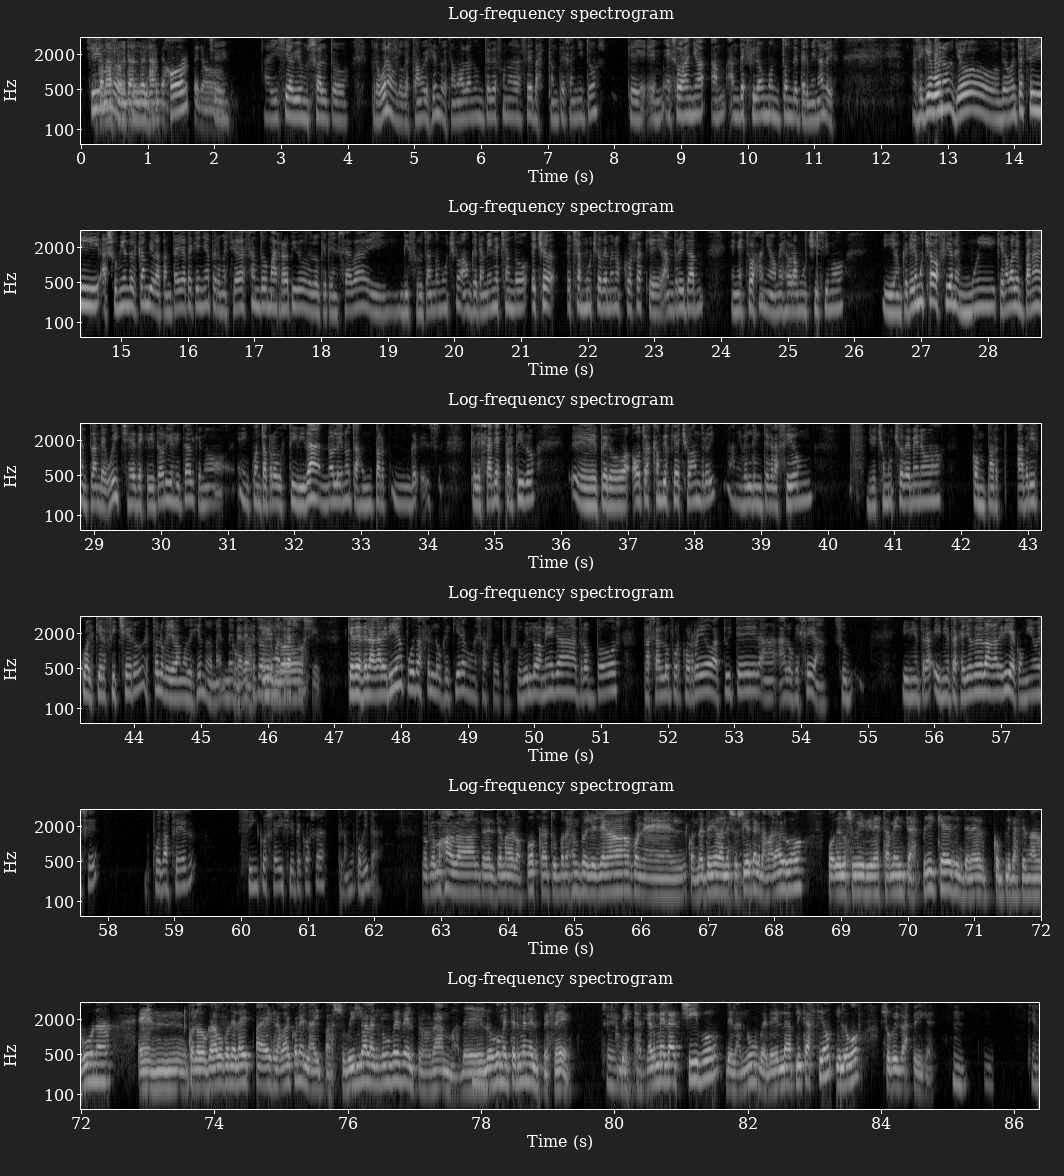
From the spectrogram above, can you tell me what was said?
sí la cámara frontal no es la mejor, pero... Sí, ahí sí había un salto. Pero bueno, lo que estamos diciendo, estamos hablando de un teléfono de hace bastantes añitos que en esos años han desfilado un montón de terminales. Así que bueno, yo de momento estoy asumiendo el cambio a la pantalla pequeña, pero me estoy adaptando más rápido de lo que pensaba y disfrutando mucho, aunque también echando, hecho, echas mucho de menos cosas que Android App en estos años ha mejorado muchísimo y aunque tiene muchas opciones muy que no valen para nada en plan de widgets, de escritorios y tal, que no en cuanto a productividad no le notas un, que le saques partido, eh, pero otros cambios que ha hecho Android a nivel de integración, yo echo mucho de menos abrir cualquier fichero, esto es lo que llevamos diciendo, me, parece todavía un atraso. Que desde la galería puedo hacer lo que quiera con esa foto, subirlo a Mega, a Dropbox, pasarlo por correo, a Twitter, a, lo que sea. y, mientras, y mientras que yo desde la galería con iOS puedo hacer 5, 6, 7 cosas, pero muy poquitas. Lo que hemos hablado antes del tema de los podcasts, tú por ejemplo, yo he llegado con el, cuando he tenido la Nexus 7 a grabar algo, poderlo subir directamente a Spreaker sin tener complicación alguna. En, cuando lo grabo con el iPad es grabar con el iPad, subirlo a la nube del programa, de mm. luego meterme en el PC, descargarme el archivo de la nube de la aplicación y luego subirlo a Spreaker. Mm.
